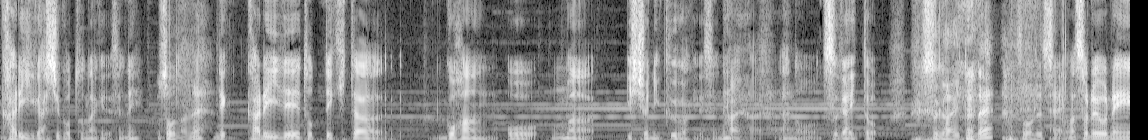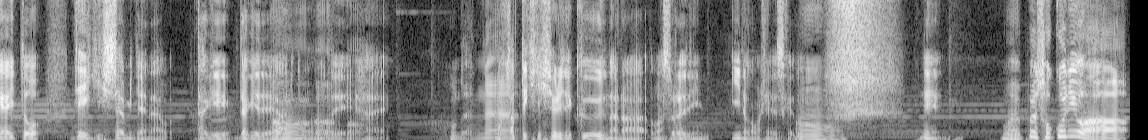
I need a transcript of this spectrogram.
カリーが仕事なわけですよね。そうだね。で、カリーで取ってきたご飯を、うん。まあ、一緒に食うわけですよね。はいはい。あの、つがいと。つがいとね。そうですよ、はい。まあ、それを恋愛と定義したみたいなだけだけであると思うので、うんうんうんうん。はい。そうだよね。分かってきて一人で食うなら、まあそれでいいのかもしれないですけど、うん。ねまあ、やっぱりそこには、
